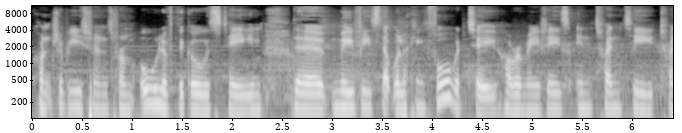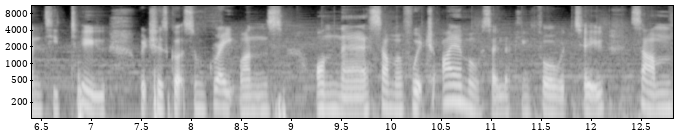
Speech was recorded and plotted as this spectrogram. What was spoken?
contributions from all of the Ghouls team, the movies that we're looking forward to, horror movies in 2022, which has got some great ones on there, some of which I am also looking forward to, some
